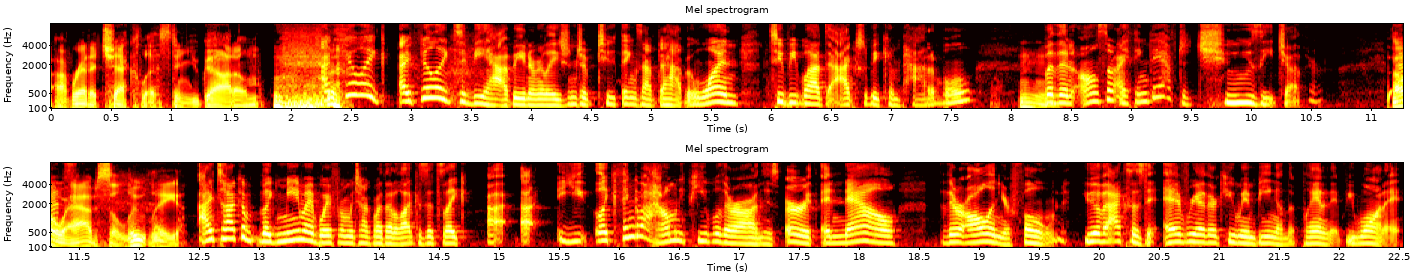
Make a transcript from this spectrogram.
I read a checklist, and you got them. I feel like I feel like to be happy in a relationship, two things have to happen. One, two people have to actually be compatible, Mm-hmm. but then also I think they have to choose each other. oh, absolutely. I talk like me and my boyfriend. We talk about that a lot because it's like, uh, uh, you, like think about how many people there are on this earth, and now they're all in your phone. You have access to every other human being on the planet if you want it.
